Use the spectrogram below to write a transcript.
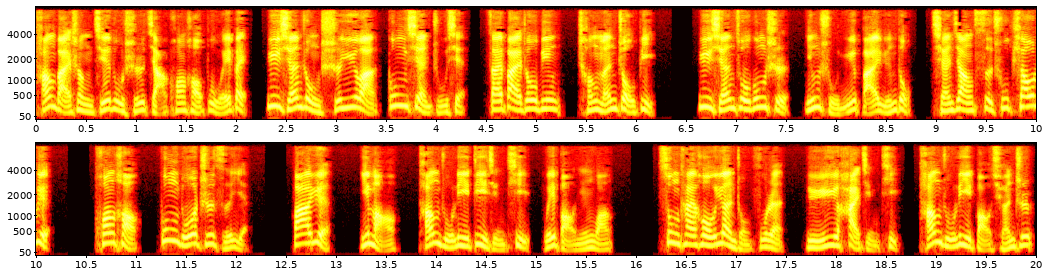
唐百胜节度使贾匡浩不违背，玉贤众十余万攻陷竹县。在拜州兵，城门骤闭。遇贤做工事，应属于白云洞。遣将四出飘掠。匡浩公夺之子也。八月乙卯，唐主立帝景替为保宁王。宋太后院种夫人吕玉害景替，唐主立保全之。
